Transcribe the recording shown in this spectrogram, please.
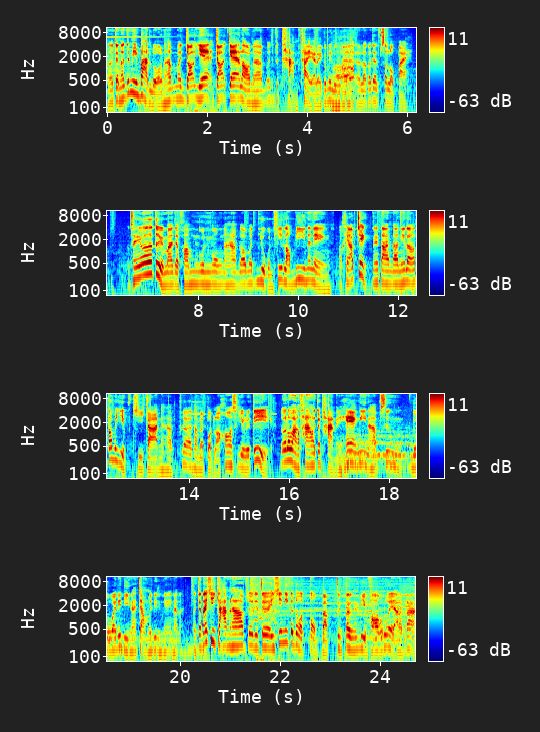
หลังจากนั้นจะมีบาทหลวงนะครับ มาเจาะแยะเจาะแจ้เรานะครับว่าจะไปถามไถ่อะไรก็ไม่รู้นะแล้วเราก็จะสลบไป ทีนี้ก็ตื่นมาจากความงุนงงนะครับ เรามาอยู่กันที่ล็อบบี้นั่นเอง โอเคอ็อบเจกต์ในตอนตอนนี้เราก็ต้องไปหยิบคีย์การ์ดนะครับ เพื่อทำไปปลดล็อกห้อง Security โดยระหว่างทางเราจะผ่านในแห้งนี่นะครับ ซึ่งดูไว้ได้ดีนะจำไว้ได้ดีนะไอ้นั้นหลังจากได้คีย์การ์ดมานะครับเราจะเจอไอ้ที่นี่กระโดดตบแบบตึงๆ บีบคอกูด้วยอะไรบ้าง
